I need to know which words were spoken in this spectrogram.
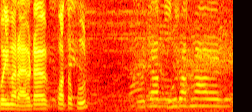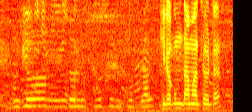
কই মারা কইমারা ওটা কত ফুট? ওটা ফুট আপনার দুশো চল্লিশ ফুট তিরিশ ফুট জাল। কীরকম দাম আছে ওটার? ওটা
